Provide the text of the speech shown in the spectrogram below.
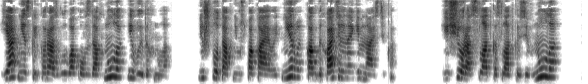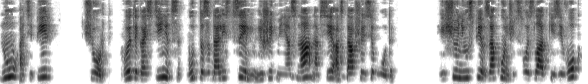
Я несколько раз глубоко вздохнула и выдохнула. Ничто так не успокаивает нервы, как дыхательная гимнастика. Еще раз сладко-сладко зевнула. Ну, а теперь... Черт, в этой гостинице будто задались целью лишить меня сна на все оставшиеся годы. Еще не успев закончить свой сладкий зевок,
